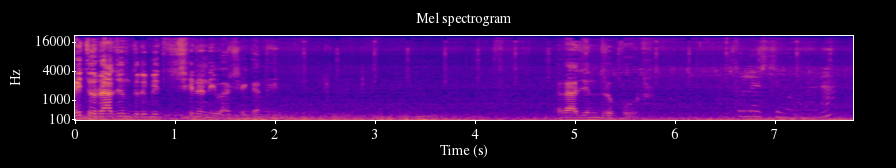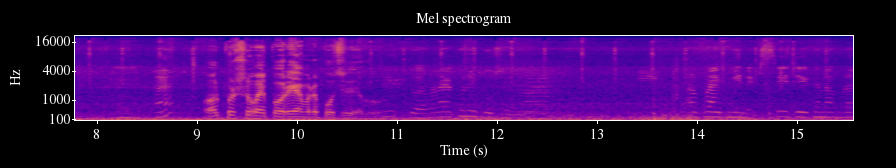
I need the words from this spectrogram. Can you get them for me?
এই তো রাজেন্দ্র সেনানিবাস এখানে। রাজেন্দ্রপুর। হয় অল্প সময় পরে আমরা পৌঁছে যাব। এখনই পৌঁছে যাব। আর ফাইভ মিনিটস এই যে এখানে আমরা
